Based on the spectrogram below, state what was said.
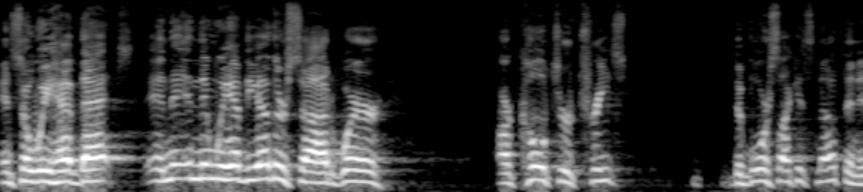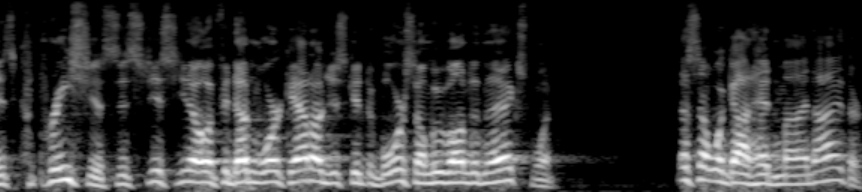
And so we have that, and then we have the other side where our culture treats divorce like it's nothing. It's capricious. It's just, you know, if it doesn't work out, I'll just get divorced, I'll move on to the next one. That's not what God had in mind either.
